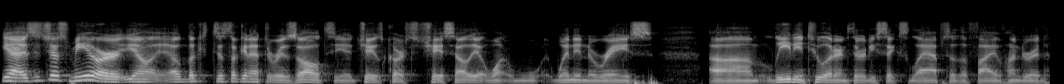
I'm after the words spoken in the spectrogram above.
Yeah, is it just me or you know, uh, look just looking at the results? You know, Chase, of course, Chase Elliott won, winning the race, um, leading 236 laps of the 500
